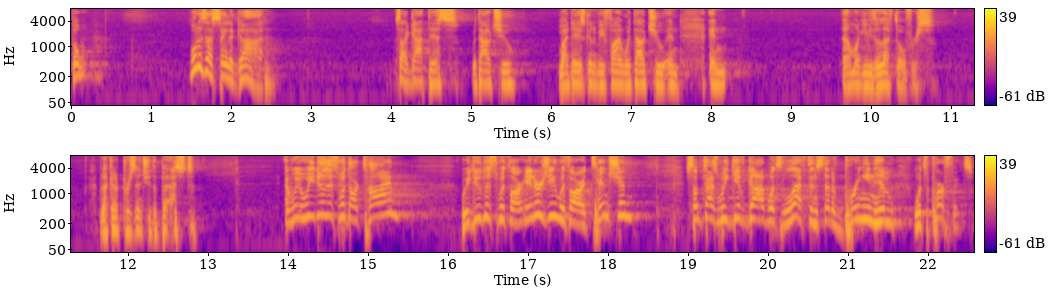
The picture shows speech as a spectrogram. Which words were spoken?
But what does that say to God? So I got this without you. My day is going to be fine without you. And, and now I'm going to give you the leftovers. I'm not going to present you the best. And we, we do this with our time. We do this with our energy, with our attention. Sometimes we give God what's left instead of bringing Him what's perfect.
